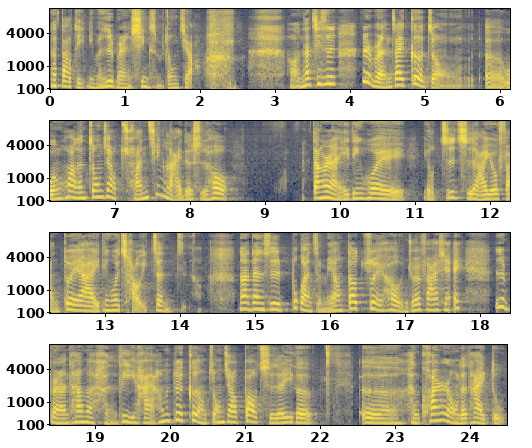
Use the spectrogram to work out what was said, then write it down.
那到底你们日本人信什么宗教？好，那其实日本人在各种呃文化跟宗教传进来的时候，当然一定会有支持啊，有反对啊，一定会吵一阵子哈。那但是不管怎么样，到最后你就会发现，哎，日本人他们很厉害，他们对各种宗教保持着一个呃很宽容的态度，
